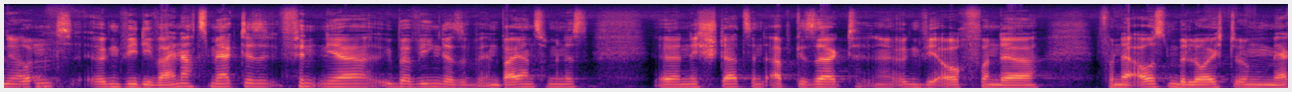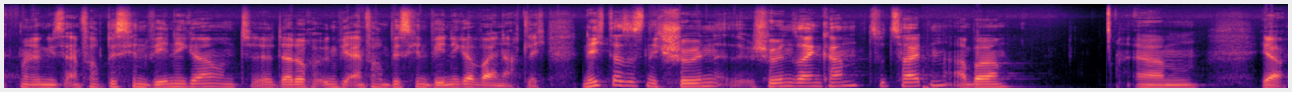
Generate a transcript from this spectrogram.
Ja. Und irgendwie die Weihnachtsmärkte finden ja überwiegend, also in Bayern zumindest, äh, nicht statt, sind abgesagt. Äh, irgendwie auch von der, von der Außenbeleuchtung merkt man irgendwie, es ist einfach ein bisschen weniger und äh, dadurch irgendwie einfach ein bisschen weniger weihnachtlich. Nicht, dass es nicht schön, schön sein kann zu Zeiten, aber ähm, ja,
